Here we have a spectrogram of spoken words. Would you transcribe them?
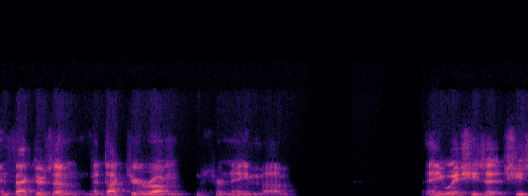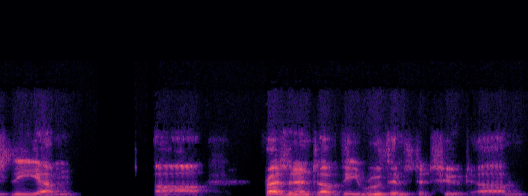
In fact, there's um, a Dr. Um, what's her name? Um, anyway, she's a she's the um, uh, president of the Ruth Institute. Um,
